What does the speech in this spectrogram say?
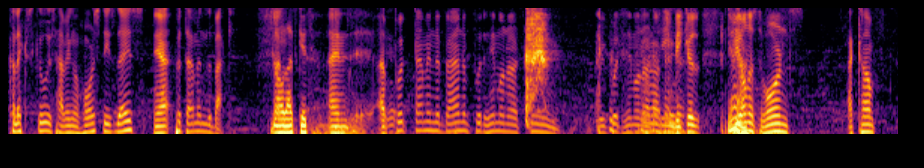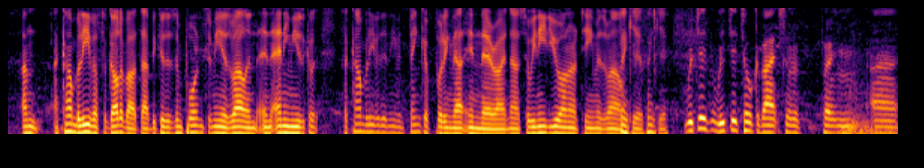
Calexico is having on horse these days, Yeah. put them in the back. No, that's good. And uh, I put them in the band and put him on our team. we put him on On our our team team. because, to be honest, horns. I can't. F- and I can't believe I forgot about that because it's important to me as well in, in any musical. So I can't believe I didn't even think of putting that in there right now. So we need you on our team as well. Thank you, thank you. We did we did talk about sort of putting uh,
